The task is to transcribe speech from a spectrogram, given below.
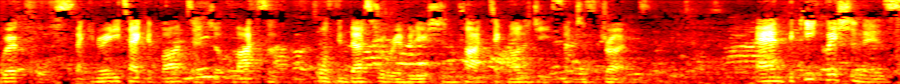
workforce that can really take advantage of the likes of fourth industrial revolution type technologies such as drones. And the key question is,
